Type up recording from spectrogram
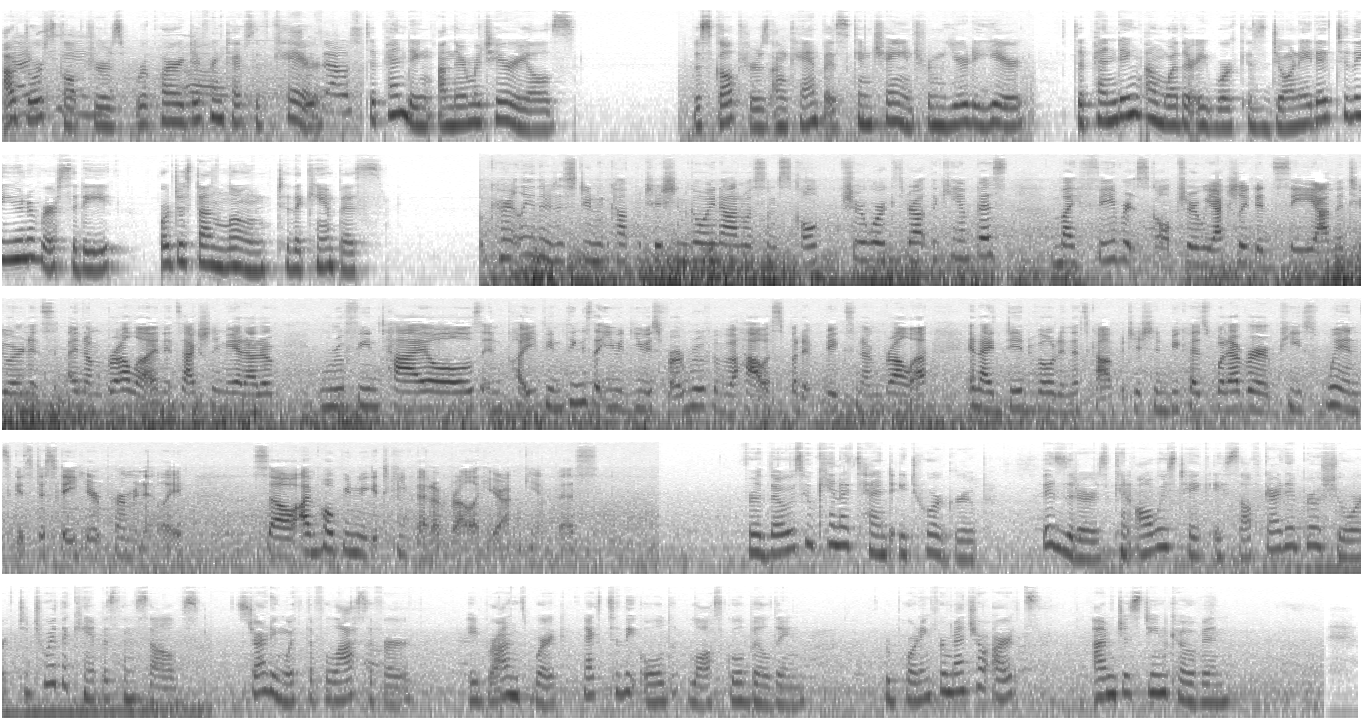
Outdoor sculptures require different types of care, depending on their materials. The sculptures on campus can change from year to year depending on whether a work is donated to the university or just on loan to the campus. Currently, there's a student competition going on with some sculpture work throughout the campus. My favorite sculpture we actually did see on the tour, and it's an umbrella, and it's actually made out of roofing tiles and piping, things that you would use for a roof of a house, but it makes an umbrella. And I did vote in this competition because whatever piece wins gets to stay here permanently. So I'm hoping we get to keep that umbrella here on campus. For those who can't attend a tour group, visitors can always take a self guided brochure to tour the campus themselves, starting with The Philosopher, a bronze work next to the old law school building. Reporting for Metro Arts, I'm Justine Colvin.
